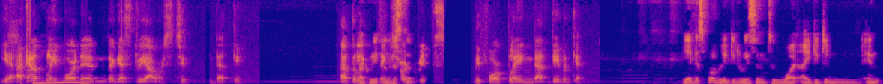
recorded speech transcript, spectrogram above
Yeah, I cannot play it more mm. than I guess 3 hours too in that game. I have to like Agreed, take short breaks before playing that game again. Yeah, that's probably the reason to why I didn't and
